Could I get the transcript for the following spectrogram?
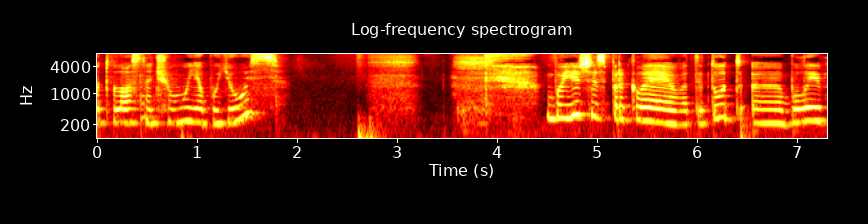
От, власне, чому я боюсь? Боюсь щось приклеювати. Тут е, були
